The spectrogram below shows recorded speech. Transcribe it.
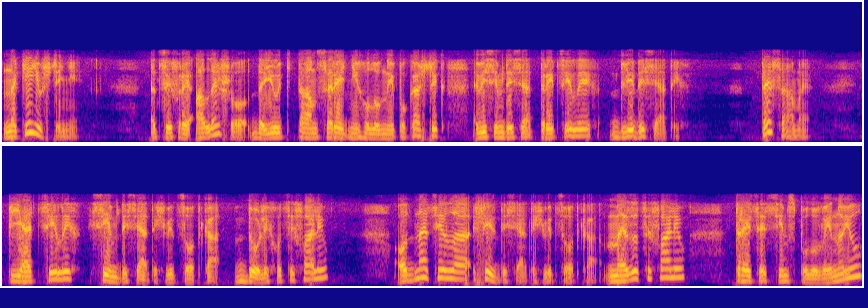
На Київщині цифри Алешо дають там середній головний показчик 83,2. Те саме 5,7% доліхоцефалів, 1,6% мезоцефалів, 37,5%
